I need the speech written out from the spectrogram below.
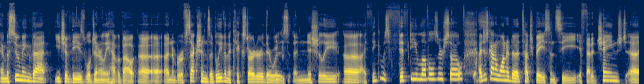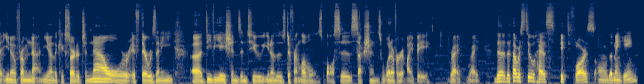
am assuming that each of these will generally have about uh, a number of sections. I believe in the Kickstarter there was initially, uh, I think it was 50 levels or so. Yes. I just kind of wanted to touch base and see if that had changed, uh, you know, from now, you know the Kickstarter to now, or if there was any uh, deviations into you know those different levels, bosses, sections, whatever it might be. Right, right the, the tower still has 50 floors on the main game.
